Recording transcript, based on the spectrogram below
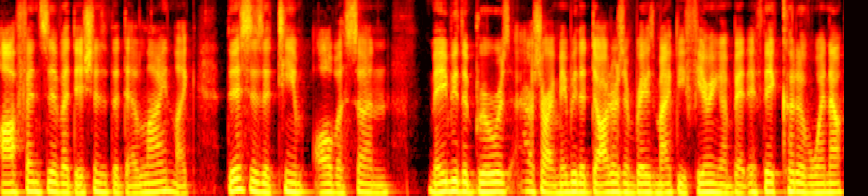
offensive additions at the deadline, like this is a team all of a sudden. Maybe the Brewers, or sorry, maybe the Dodgers and Braves might be fearing a bit if they could have went out.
